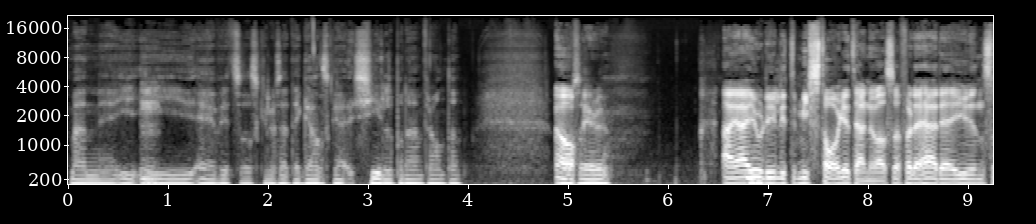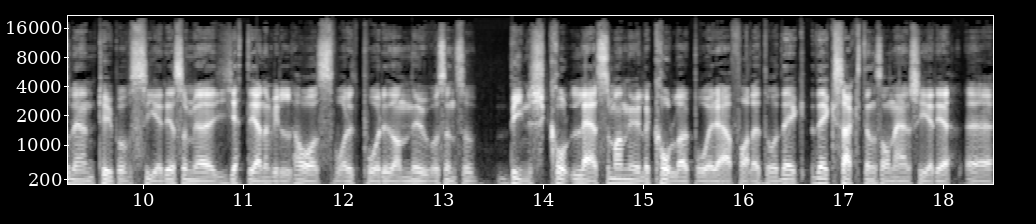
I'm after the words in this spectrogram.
Men i, i övrigt så skulle jag säga att det är ganska chill på den fronten. ja. Vad säger du? Ja, jag gjorde ju lite misstaget här nu alltså, för det här är ju en sån här typ av serie som jag jättegärna vill ha svaret på redan nu och sen så binge läser man ju eller kollar på i det här fallet och det är, det är exakt en sån här serie. Eh,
